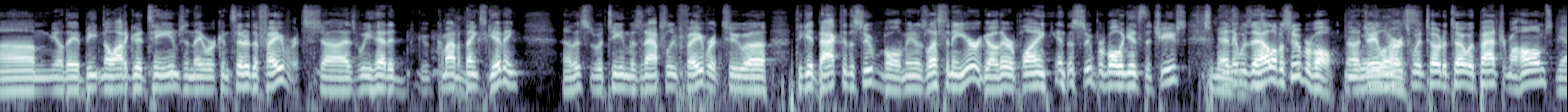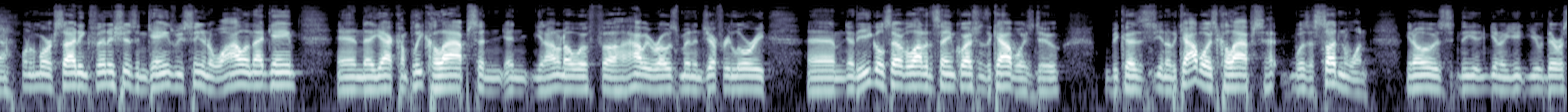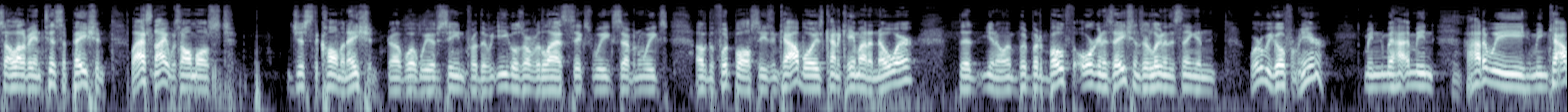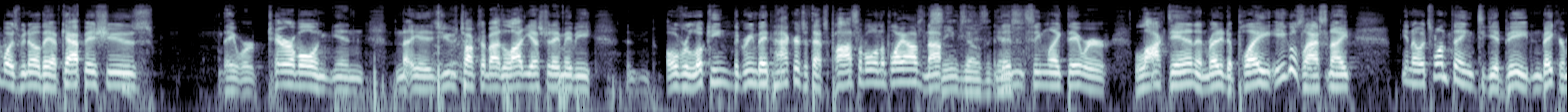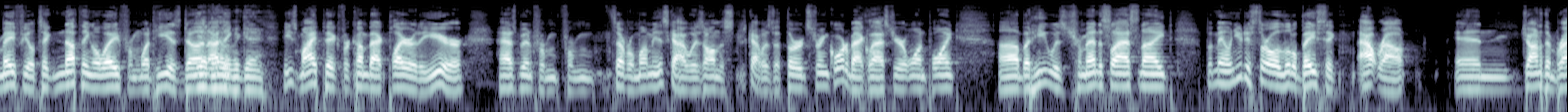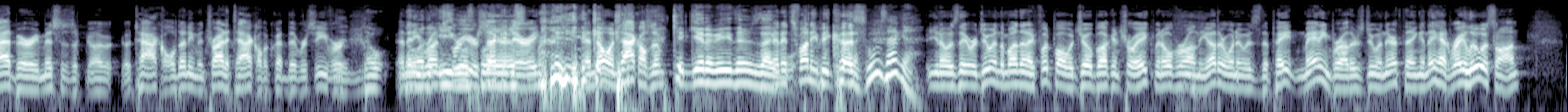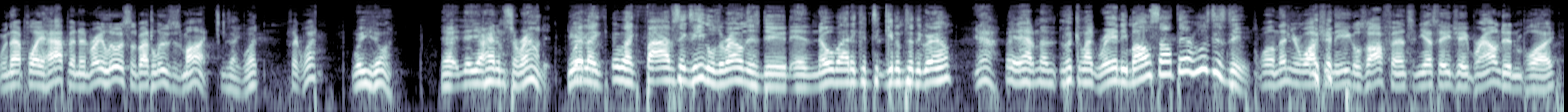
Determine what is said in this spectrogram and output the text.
Um, you know, they had beaten a lot of good teams, and they were considered the favorites uh, as we headed come out of Thanksgiving. Now, this is a team that was an absolute favorite to uh, to get back to the Super Bowl. I mean, it was less than a year ago they were playing in the Super Bowl against the Chiefs, and it was a hell of a Super Bowl. Uh, really Jalen Hurts went toe to toe with Patrick Mahomes. Yeah. one of the more exciting finishes and games we've seen in a while in that game. And uh, yeah, complete collapse. And, and you know, I don't know if uh, Howie Roseman and Jeffrey Lurie, um, you know, the Eagles have a lot of the same questions the Cowboys do, because you know the Cowboys collapse was a sudden one. You know, it was the you know you, you, there was a lot of anticipation. Last night was almost just the culmination of what we have seen for the Eagles over the last six weeks, seven weeks of the football season. Cowboys kind of came out of nowhere. That you know, but but both organizations are looking at this thing and where do we go from here? I mean, I mean, how do we? I mean, Cowboys. We know they have cap issues. They were terrible, and, and as you talked about a lot yesterday, maybe overlooking the Green Bay Packers if that's possible in the playoffs. Not Seems that was the case. didn't seem like they were locked in and ready to play. Eagles last night. You know, it's one thing to get beat, and Baker Mayfield take nothing away from what he has done. a I think he's my pick for comeback player of the year. Has been from from several. I mean, this guy was on the this guy was a third string quarterback last year at one point, uh, but he was tremendous last night. But man, when you just throw a little basic out route and Jonathan Bradberry misses a, a, a tackle, doesn't even try to tackle the, the receiver, No- and then no he runs through your players. secondary, and no one tackles him. Could get him either. It's like, And it's funny because who's that guy? you know, as they were doing the Monday Night Football with Joe Buck and Troy Aikman over on the other one, it was the Peyton Manning brothers doing their thing, and they had Ray Lewis on when that play happened, and Ray Lewis was about to lose his mind. He's like, what? He's like, what? What are you doing? Yeah, y'all had him surrounded. You had like it was like five, six Eagles around this dude, and nobody could t- get him to the ground. Yeah. Wait, they had him looking like Randy Moss out there. Who's this dude? Well, and then you're watching the Eagles' offense, and yes, A.J. Brown didn't play.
